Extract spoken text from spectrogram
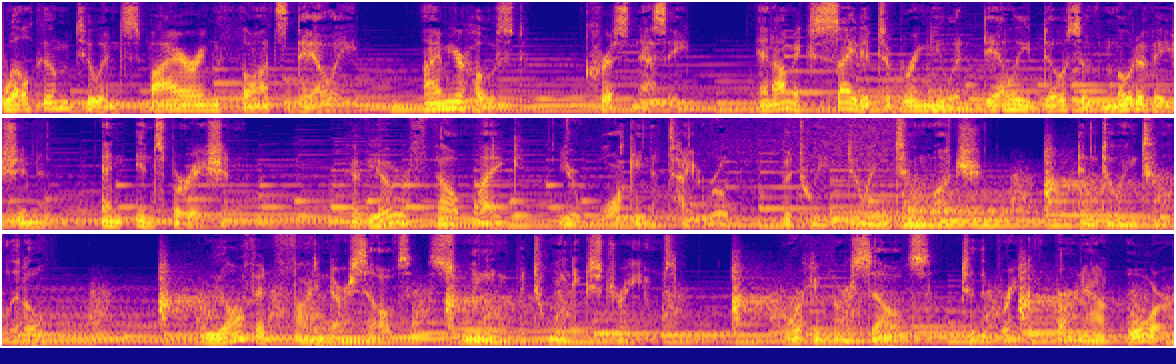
Welcome to Inspiring Thoughts Daily. I'm your host, Chris Nesi, and I'm excited to bring you a daily dose of motivation and inspiration. Have you ever felt like you're walking a tightrope between doing too much and doing too little? We often find ourselves swinging between extremes, working ourselves to the brink of burnout or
